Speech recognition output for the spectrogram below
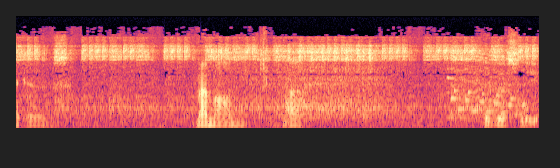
Because my mom uh, is asleep.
